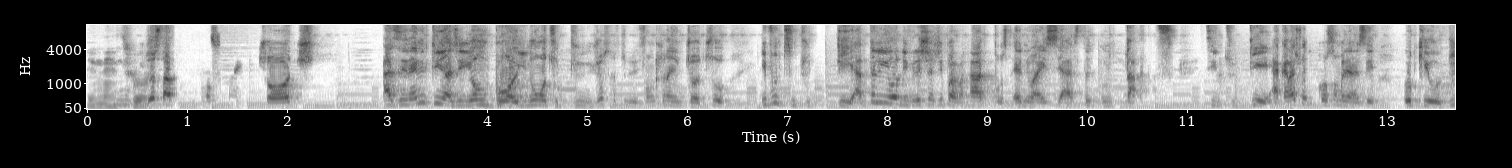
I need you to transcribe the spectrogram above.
The You network. just have to church. As in anything, as a young boy, you know what to do. You just have to be functional in church. So even till today, I'm telling you all the relationship I've had post NYC are still intact till today. I can actually call somebody and say, "Okay, oh, do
